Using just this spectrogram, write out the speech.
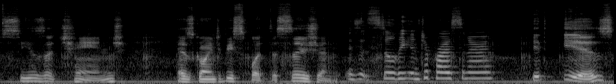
sees a change is going to be split decision. Is it still the Enterprise scenario? It is,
